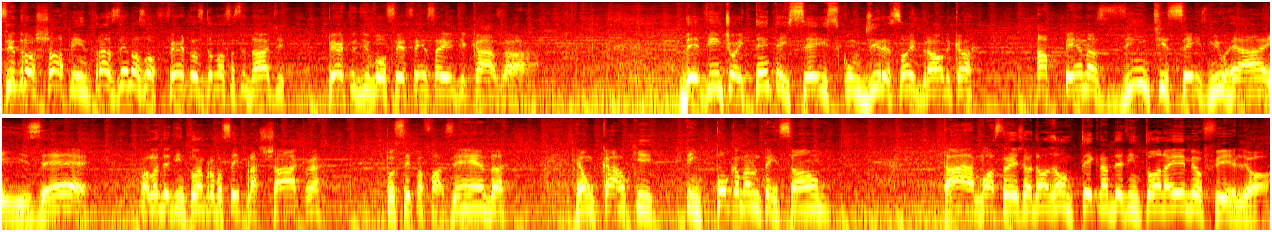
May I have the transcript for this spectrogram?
Cidro Shopping trazendo as ofertas da nossa cidade perto de você sem sair de casa. D20 86 com direção hidráulica, apenas 26 mil reais. É, olha a D20 para você ir pra chácara, pra você ir pra fazenda. É um carro que tem pouca manutenção, Tá, mostra aí, já dá, um take na Devintona aí, meu filho.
